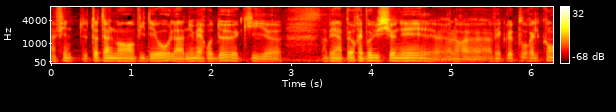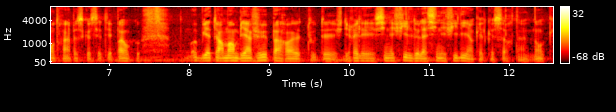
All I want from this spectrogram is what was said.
un, film totalement en vidéo, la numéro 2, qui... Euh, avait un peu révolutionné, euh, alors avec le pour et le contre, hein, parce que c'était pas obligatoirement bien vu par euh, toutes, je dirais, les cinéphiles de la cinéphilie en quelque sorte. Hein. donc,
